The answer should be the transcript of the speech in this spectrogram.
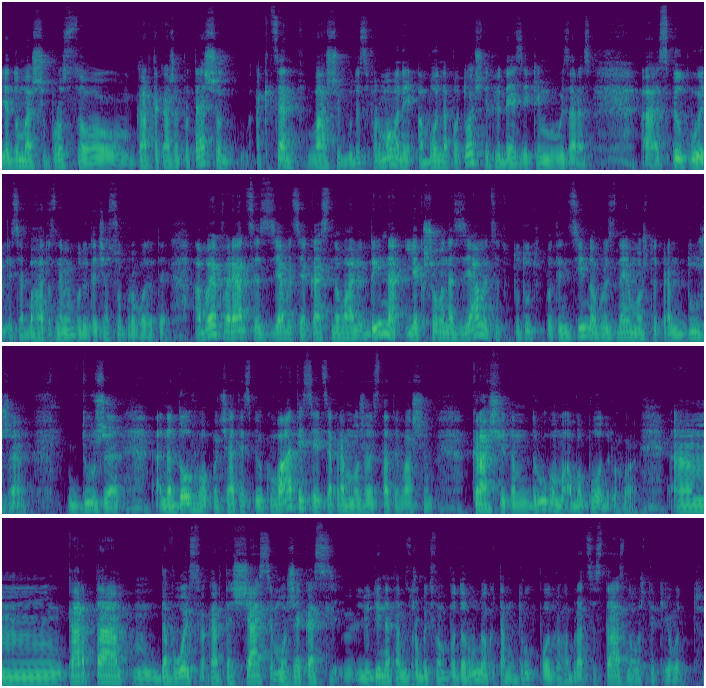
я думаю, що просто карта каже про те, що акцент ваш буде сформований або на поточних людей, з якими ви зараз е, спілкуєтеся, багато з ними будете часу проводити. Або як варіант, це з'явиться якась нова людина. І якщо вона з'явиться, то тут потенційно ви з нею можете прям дуже дуже надовго почати спілкуватися, і це прям може стати вашим кращим там другом або подругою. Ем, карта довольства, карта щастя. Може, якась людина там зробить вам подарунок, там друг, подруга, брат, сестра, знову ж таки, от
